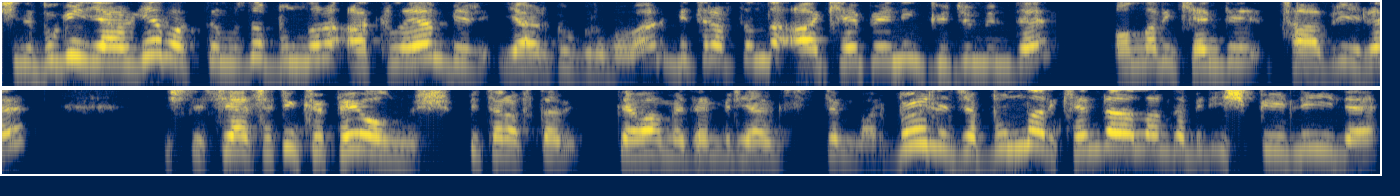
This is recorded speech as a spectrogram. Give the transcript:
Şimdi bugün yargıya baktığımızda bunları aklayan bir yargı grubu var. Bir taraftan da AKP'nin güdümünde onların kendi tabiriyle işte siyasetin köpeği olmuş bir tarafta devam eden bir yargı sistemi var. Böylece bunlar kendi aralarında bir işbirliğiyle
